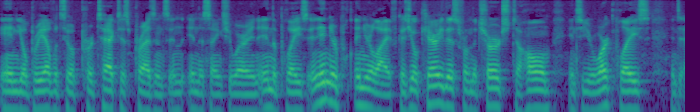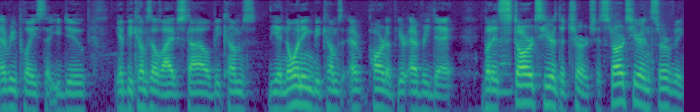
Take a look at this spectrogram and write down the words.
and you'll be able to protect his presence in, in the sanctuary and in the place and in your in your life because you'll carry this from the church to home into your workplace into every place that you do. It becomes a lifestyle it becomes the anointing becomes part of your everyday. But it right. starts here at the church. It starts here in serving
